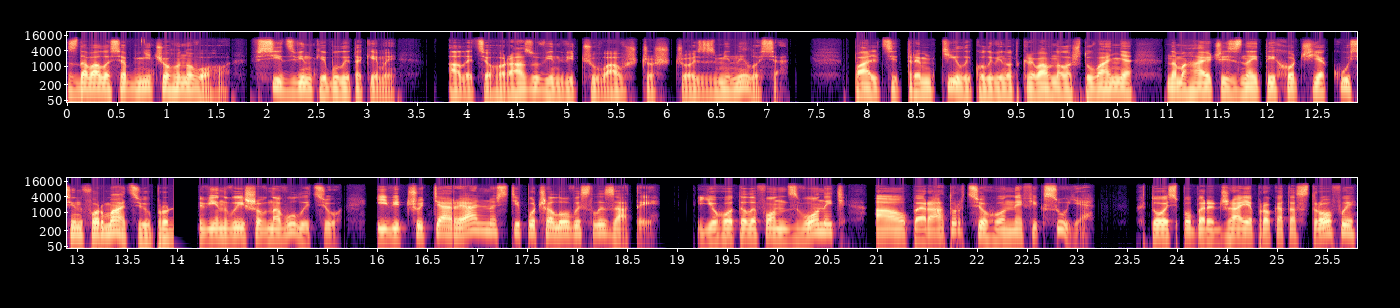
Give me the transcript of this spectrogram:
Здавалося б, нічого нового, всі дзвінки були такими, але цього разу він відчував, що щось змінилося. Пальці тремтіли, коли він відкривав налаштування, намагаючись знайти хоч якусь інформацію про Він вийшов на вулицю, і відчуття реальності почало вислизати. Його телефон дзвонить, а оператор цього не фіксує. Хтось попереджає про катастрофи,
